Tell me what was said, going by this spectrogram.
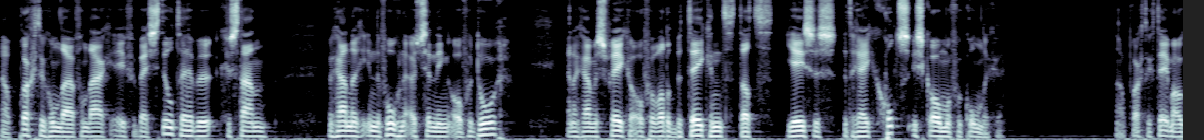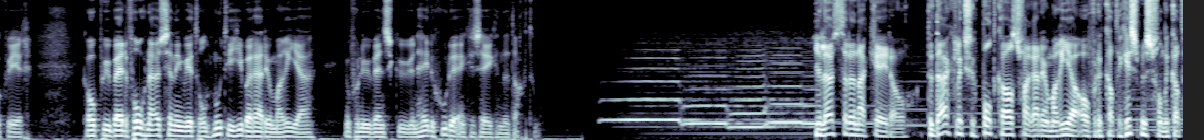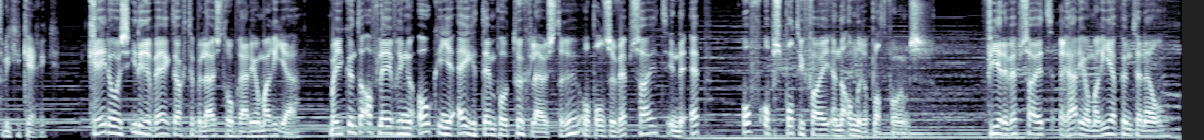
Nou, prachtig om daar vandaag even bij stil te hebben gestaan. We gaan er in de volgende uitzending over door. En dan gaan we spreken over wat het betekent dat Jezus het Rijk Gods is komen verkondigen. Nou, prachtig thema ook weer. Ik hoop u bij de volgende uitzending weer te ontmoeten hier bij Radio Maria. En voor nu wens ik u een hele goede en gezegende dag toe. Je luisterde naar Credo, de dagelijkse podcast van Radio Maria over de catechismus van de Katholieke Kerk. Credo is iedere werkdag te beluisteren op Radio Maria. Maar je kunt de afleveringen ook in je eigen tempo terugluisteren op onze website, in de app of op Spotify en de andere platforms. Via de website radiomaria.nl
